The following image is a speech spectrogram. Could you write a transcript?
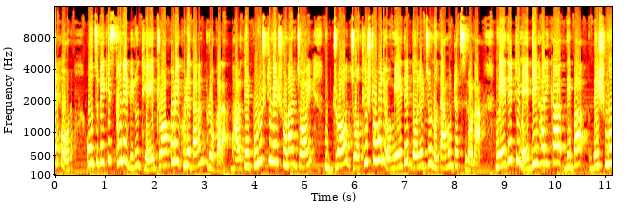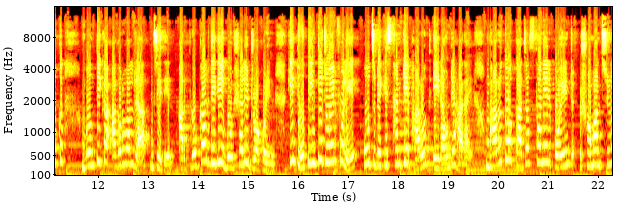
এরপর উজবেকিস্তানের বিরুদ্ধে ড্র করে ঘুরে দাঁড়ান প্রজ্ঞারা ভারতের পুরুষ টিমের সোনার জয় ড্র যথেষ্ট হলেও মেয়েদের দলের জন্য তেমনটা ছিল না। মেয়েদের টিমে ডি হারিকা দিবা দেশমুখ, বন্তিকা আগরওয়ালরা জেতেন। আর প্রজ্ঞার দিদি বৈশালী ড্র করেন। কিন্তু তিনটে জয়ের ফলে উজবেকিস্তানকে ভারত এই রাউন্ডে হারায়। ভারত ও কাজাস্তানের পয়েন্ট সমান ছিল,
